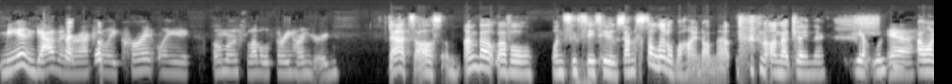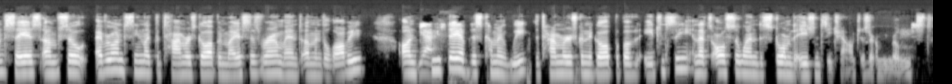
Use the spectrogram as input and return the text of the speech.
me and Gavin are actually currently almost level 300. That's awesome. I'm about level 162, so I'm just a little behind on that on that train there. Yeah, one thing Yeah. I want to say is um, so everyone's seen like the timers go up in Midas's room and um in the lobby. On. Tuesday of this coming week, the timer is going to go up above the agency, and that's also when the Storm the Agency challenges are going to be released.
